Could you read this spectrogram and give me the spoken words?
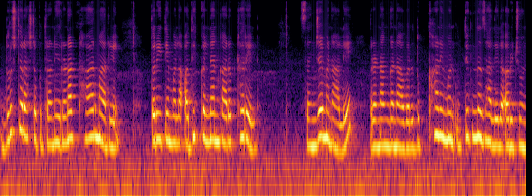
दृष्ट राष्ट्रपुत्राने रणात ठार मारले तरी ते मला अधिक कल्याणकारक ठरेल. संजय म्हणाले रणांगणावर दुःखाने मन उद्विग्न झालेला अर्जुन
